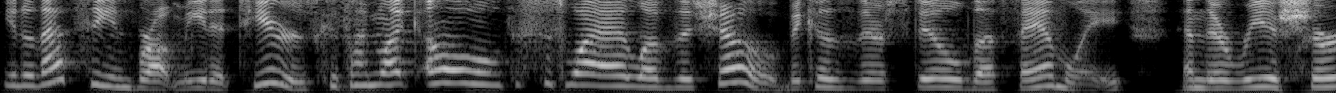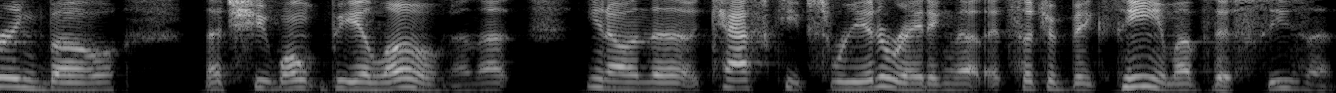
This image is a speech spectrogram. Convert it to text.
You know, that scene brought me to tears because I'm like, oh, this is why I love the show because they're still the family and they're reassuring Bo that she won't be alone and that, you know, and the cast keeps reiterating that it's such a big theme of this season.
